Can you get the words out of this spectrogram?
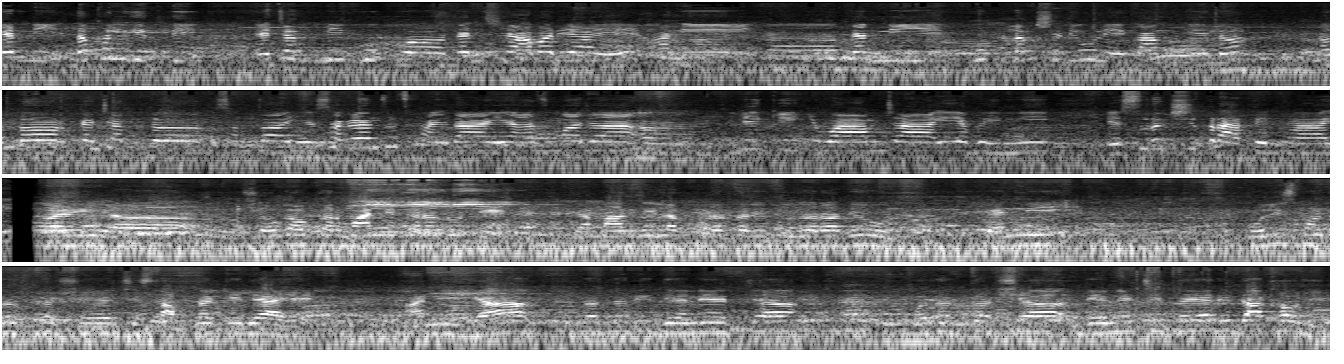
यांनी दखल घेतली. याच्यात मी खूप त्यांची आभारी आहे आणि त्यांनी खूप लक्ष देऊन हे काम केलं. तर त्याच्यात समजा हे सगळ्यांचाच फायदा आहे. आज माझ्या लेकी किंवा आमच्या आई बहिणी हे सुरक्षित राहतील ह्या शेवगावकर मान्य करत होते. त्या मागणीला कुठंतरी दुजोरा देऊन त्यांनी पोलीस मदत कक्ष याची स्थापना केली आहे. आणि ह्या कुठंतरी देण्याच्या मदत कक्ष देण्याची तयारी दाखवली.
